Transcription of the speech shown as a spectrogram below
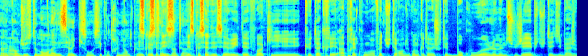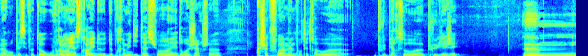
euh, Mhm. quand justement on a des séries qui sont aussi contraignantes que, ça des, les intéresse. est-ce que c'est des séries des fois qui, que tu as créées après coup En fait, tu t'es rendu compte que tu avais shooté beaucoup euh, le même sujet et puis tu t'es dit bah, je vais regrouper ces photos Ou vraiment il y a ce travail de, de préméditation et de recherche euh, à chaque fois, même pour tes travaux plus perso, plus légers? Euh,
